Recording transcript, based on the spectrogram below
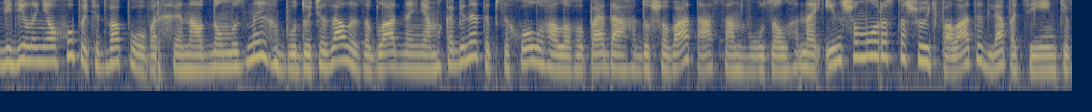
Відділення охопить два поверхи. На одному з них будуть зали з обладнанням, кабінети психолога, логопеда, душова та санвузол. На іншому розташують палати для пацієнтів.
